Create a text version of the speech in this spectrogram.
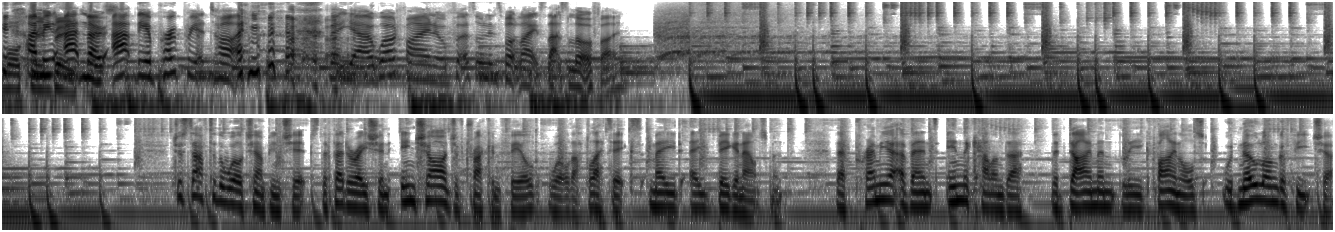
more I mean, at, no, at the appropriate time. but yeah, world final, put us all in spotlights. That's a lot of fun. Just after the World Championships, the federation in charge of track and field, World Athletics, made a big announcement. Their premier event in the calendar, the Diamond League Finals, would no longer feature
